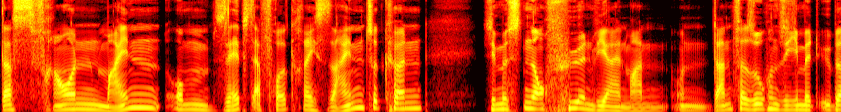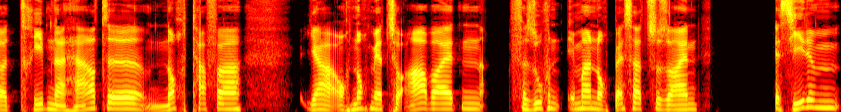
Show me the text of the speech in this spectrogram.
dass Frauen meinen, um selbst erfolgreich sein zu können, sie müssten auch führen wie ein Mann. Und dann versuchen sie mit übertriebener Härte, noch tougher, ja, auch noch mehr zu arbeiten, versuchen immer noch besser zu sein, es jedem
